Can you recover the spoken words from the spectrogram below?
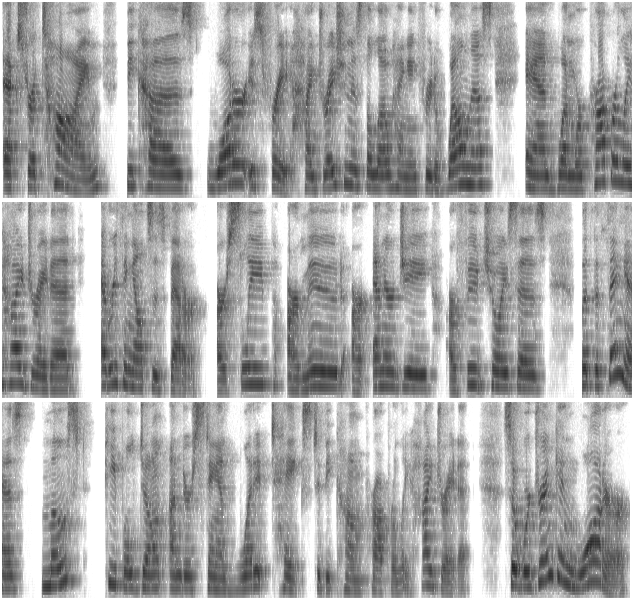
extra time because water is free. Hydration is the low hanging fruit of wellness. And when we're properly hydrated, everything else is better our sleep, our mood, our energy, our food choices. But the thing is, most people don't understand what it takes to become properly hydrated. So we're drinking water,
